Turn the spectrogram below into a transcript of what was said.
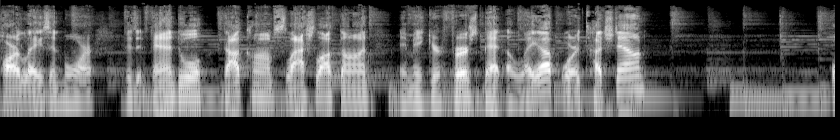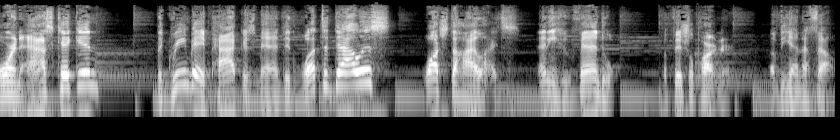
parlays and more. Visit fanduel.com slash locked on and make your first bet a layup or a touchdown or an ass kicking. The Green Bay Packers, man, did what to Dallas? Watch the highlights. Anywho, FanDuel, official partner of the NFL.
